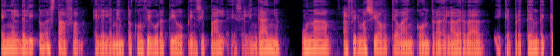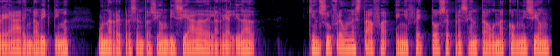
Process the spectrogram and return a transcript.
En el delito de estafa, el elemento configurativo principal es el engaño, una afirmación que va en contra de la verdad y que pretende crear en la víctima una representación viciada de la realidad. Quien sufre una estafa en efecto se presenta una cognición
